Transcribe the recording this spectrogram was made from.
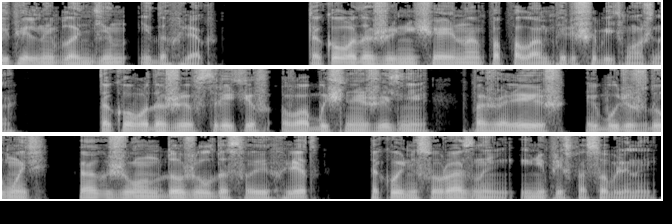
Кипельный блондин и дохляк. Такого даже нечаянно пополам перешибить можно. Такого даже встретив в обычной жизни, пожалеешь и будешь думать, как же он дожил до своих лет, такой несуразный и неприспособленный.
